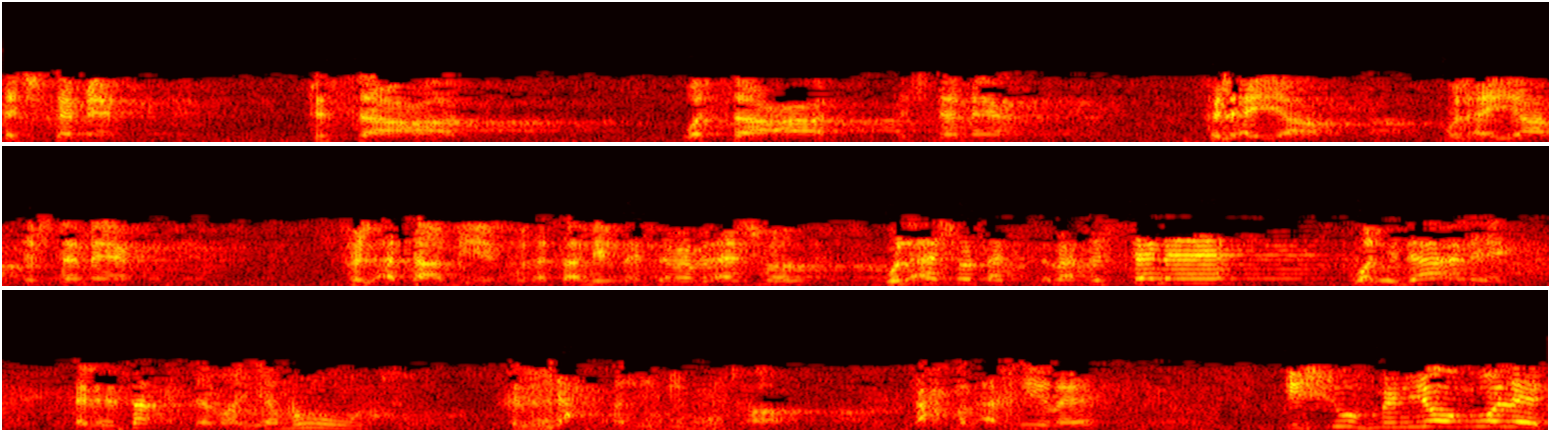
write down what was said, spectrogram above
تجتمع في الساعات. والساعات تجتمع في الأيام والأيام تجتمع في الأسابيع والأسابيع تجتمع في الأشهر والأشهر تجتمع في السنة. ولذلك الإنسان عندما يموت في اللحظة اللي بيموتها اللحظة الأخيرة يشوف من يوم ولد.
